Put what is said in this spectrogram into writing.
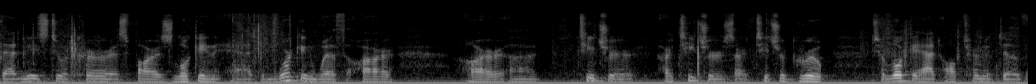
that needs to occur as far as looking at and working with our, our uh, teacher, our teachers, our teacher group, to look at alternative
